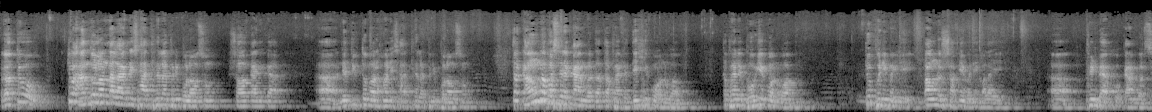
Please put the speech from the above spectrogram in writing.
र त्यो त्यो आन्दोलनमा लाग्ने साथीहरूलाई पनि बोलाउँछौँ। सहकारीका नेतृत्वमा रहने साथीहरूलाई पनि बोलाउँछौँ। तर गाउँमा बसेर काम गर्दा तपाईँहरूले देखेको अनुभव तपाईँहरूले भोगेको अनुभव त्यो पनि मैले पाउन सकेँ भने मलाई फिडब्याकको काम गर्छ।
